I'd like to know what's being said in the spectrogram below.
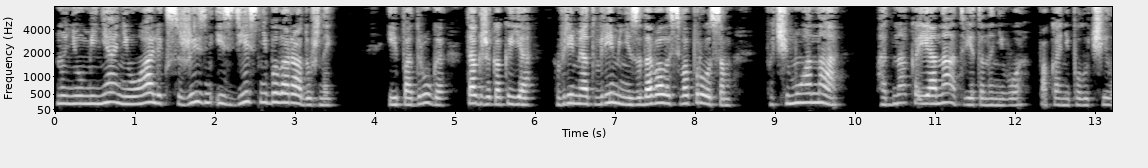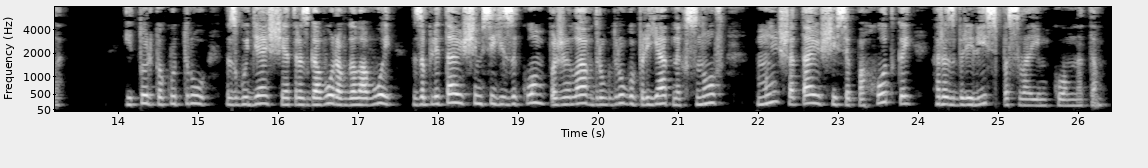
но ни у меня, ни у Алекс жизнь и здесь не была радужной. И подруга, так же, как и я, время от времени задавалась вопросом — Почему она? Однако и она ответа на него пока не получила. И только к утру, с гудящей от разговоров головой, заплетающимся языком, пожелав друг другу приятных снов, мы, шатающейся походкой, разбрелись по своим комнатам.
